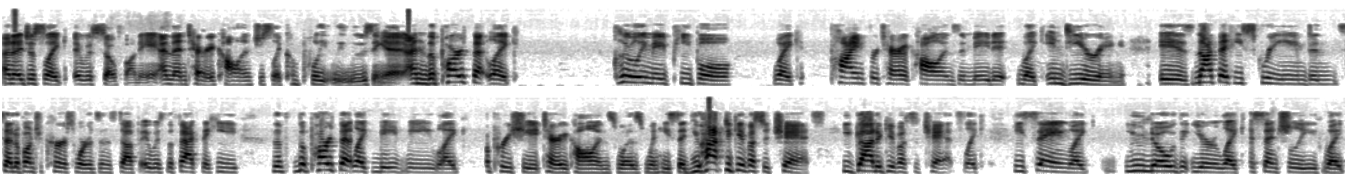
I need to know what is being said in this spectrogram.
And I just like it was so funny. And then Terry Collins just like completely losing it. And the part that like clearly made people like pine for Terry Collins and made it like endearing is not that he screamed and said a bunch of curse words and stuff. It was the fact that he the the part that like made me like appreciate Terry Collins was when he said, "You have to give us a chance. You got to give us a chance." Like he's saying like you know that you're like essentially like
